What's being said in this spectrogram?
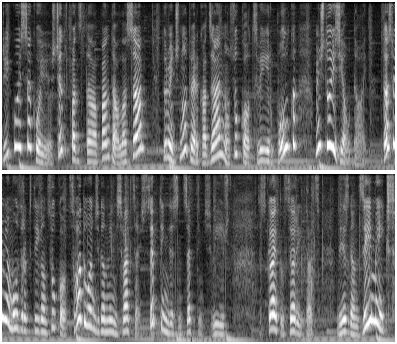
rīkojas sakojoši. 14. pantā lasām, tur viņš notvēra kā dzēnu no Sukotas vīru pulka, viņš to izjautāja. Tas viņam uzrakstīja gan Sukotas vadoņus, gan viņas vecais 77 vīrus. Tas skaitlis arī tāds diezgan zīmīgs,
